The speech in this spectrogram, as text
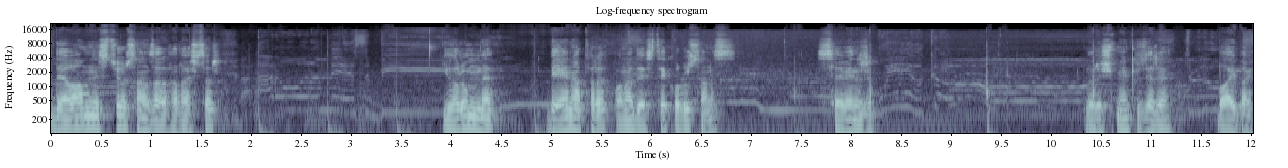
devamını istiyorsanız arkadaşlar yorum ve beğeni atarak bana destek olursanız sevinirim. Görüşmek üzere. Bay bay.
